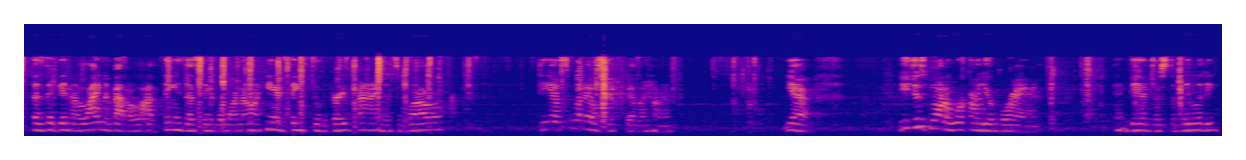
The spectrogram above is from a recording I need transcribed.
because they've been enlightened about a lot of things that's been going on here and things through the grapevine as well. DS, what else you feeling, huh? Yeah, you just want to work on your brand and build your stability.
